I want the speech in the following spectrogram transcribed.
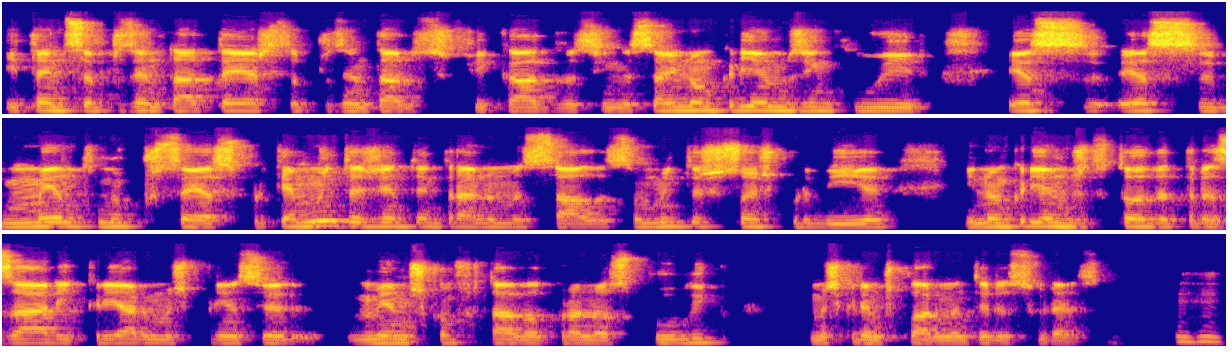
e tem de se apresentar testes, apresentar o certificado de vacinação, e não queríamos incluir esse, esse momento no processo, porque é muita gente a entrar numa sala, são muitas sessões por dia, e não queríamos de todo atrasar e criar uma experiência menos confortável para o nosso público mas queremos, claro, manter a segurança. Uhum.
